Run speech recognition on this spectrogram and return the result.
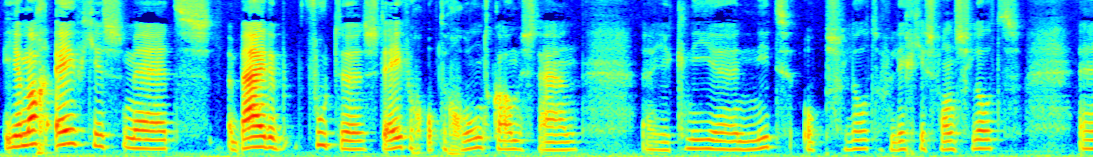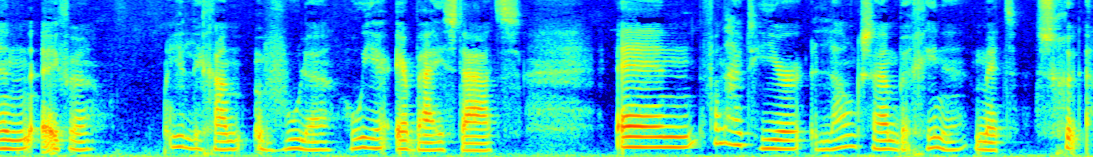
je mag eventjes met beide voeten stevig op de grond komen staan. Uh, je knieën niet op slot of lichtjes van slot. En even je lichaam voelen, hoe je erbij staat. En vanuit hier langzaam beginnen met schudden.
